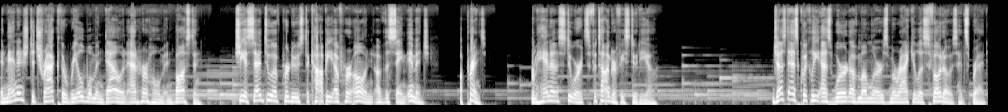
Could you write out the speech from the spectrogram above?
and managed to track the real woman down at her home in Boston. She is said to have produced a copy of her own of the same image, a print, from Hannah Stewart's photography studio. Just as quickly as word of Mumler's miraculous photos had spread,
